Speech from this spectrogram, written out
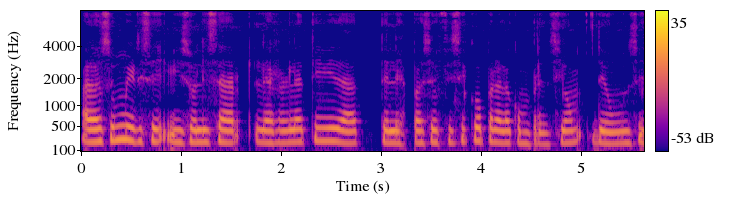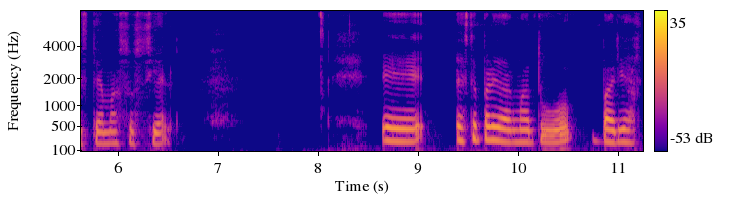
al asumirse y visualizar la relatividad del espacio físico para la comprensión de un sistema social. Eh, este paradigma tuvo varios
